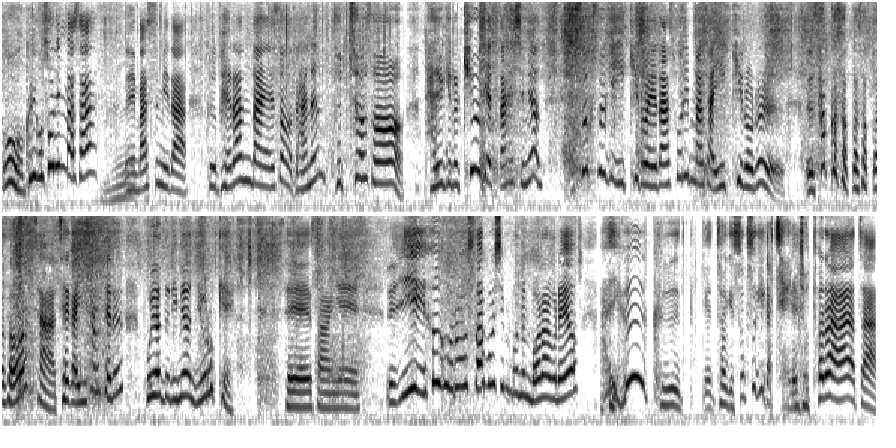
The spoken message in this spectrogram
오, 그리고 소림마사? 네, 맞습니다. 그 베란다에서 나는 굳혀서 다육이를 키우겠다 하시면 쑥쑥이 2kg에다 소림마사 2kg를 섞어 섞어 섞어서 자, 제가 이 상태를 보여드리면 요렇게 세상에 이 흙으로 써보신 분은 뭐라 그래요? 아이고 그, 그 저기 쑥쑥이가 제일 좋더라. 자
